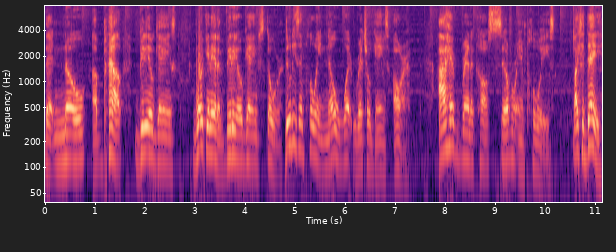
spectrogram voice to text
that know about video games working at a video game store. Do these employees know what retro games are? I have ran across several employees, like today,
